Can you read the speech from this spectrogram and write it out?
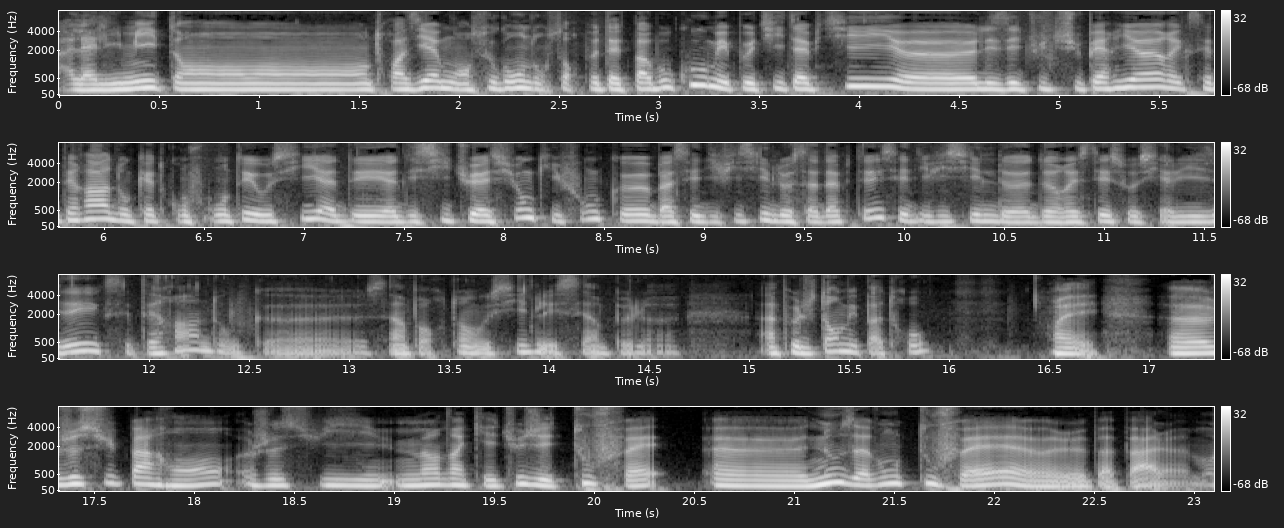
à la limite, en, troisième ou en seconde, on sort peut-être pas beaucoup, mais petit à petit, les études supérieures, etc. Donc être confronté aussi à des, à des situations qui font que bah, c'est difficile de s'adapter, c'est difficile de, rester socialisé, etc. Donc c'est important aussi de laisser un peu un peu le temps, mais pas trop. Ouais. Euh, je suis parent, je suis meurt d'inquiétude, j'ai tout fait. Euh, nous avons tout fait, euh, le papa, la maman,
